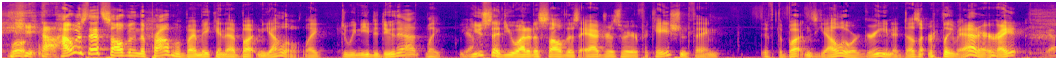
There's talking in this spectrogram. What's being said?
well, Yeah. how is that solving the problem by making that button yellow? Like, do we need to do that? Like, you said you wanted to solve this address verification thing. If the button's yellow or green, it doesn't really matter, right? yeah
